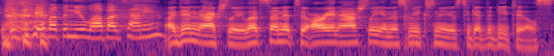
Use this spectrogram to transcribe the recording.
Did you hear about the new law about tanning? I didn't actually. Let's send it to Ari and Ashley in this week's news to get the details.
